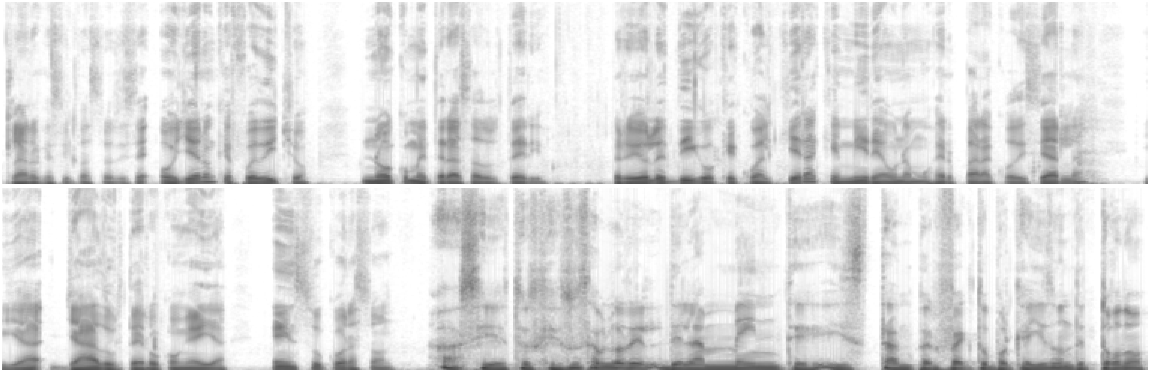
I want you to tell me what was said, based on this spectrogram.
Claro que sí, pastor. Dice, oyeron que fue dicho, no cometerás adulterio. Pero yo les digo que cualquiera que mire a una mujer para codiciarla, ya, ya adulteró con ella en su corazón. Así es, entonces Jesús habló de, la mente y es tan perfecto porque ahí es donde todo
